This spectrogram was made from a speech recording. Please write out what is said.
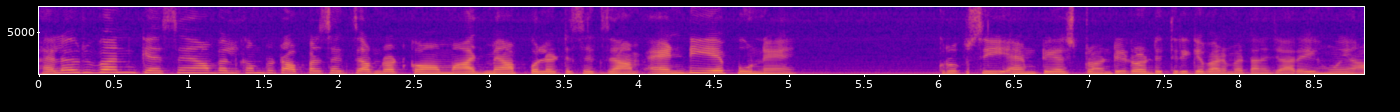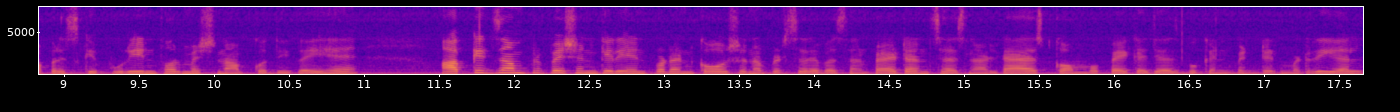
हेलो एवरीवन कैसे हैं आप? Welcome to toppers exam dot com आज मैं आपको latest exam N D A Pune group C M T S twenty twenty three के बारे में बताने जा रही हूँ। यहाँ पर इसकी पूरी इन्फॉर्मेशन आपको दी गई है। आपके एग्ज़ाम प्रिपरेशन के लिए important question update syllabus and pattern sessional test combo packages book and printed material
